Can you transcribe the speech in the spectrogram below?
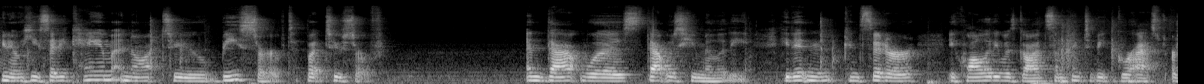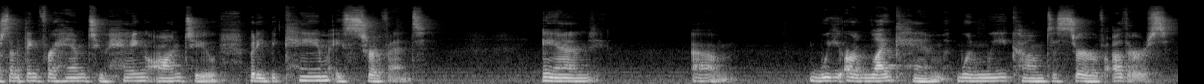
You know, he said he came not to be served, but to serve. And that was that was humility. He didn't consider equality with God something to be grasped or something for him to hang on to, but he became a servant. And um, we are like him when we come to serve others.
